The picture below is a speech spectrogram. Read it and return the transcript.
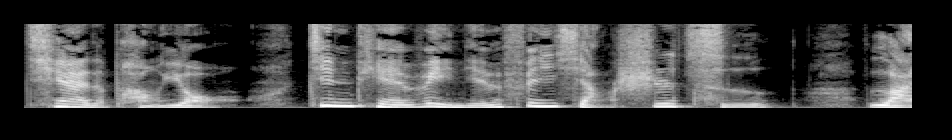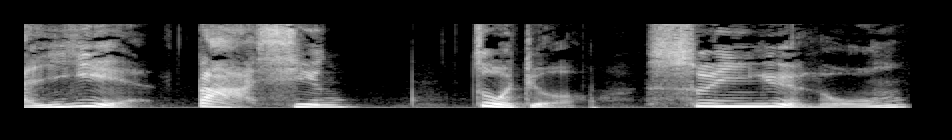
亲爱的朋友，今天为您分享诗词《蓝夜大兴》，作者孙月龙。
